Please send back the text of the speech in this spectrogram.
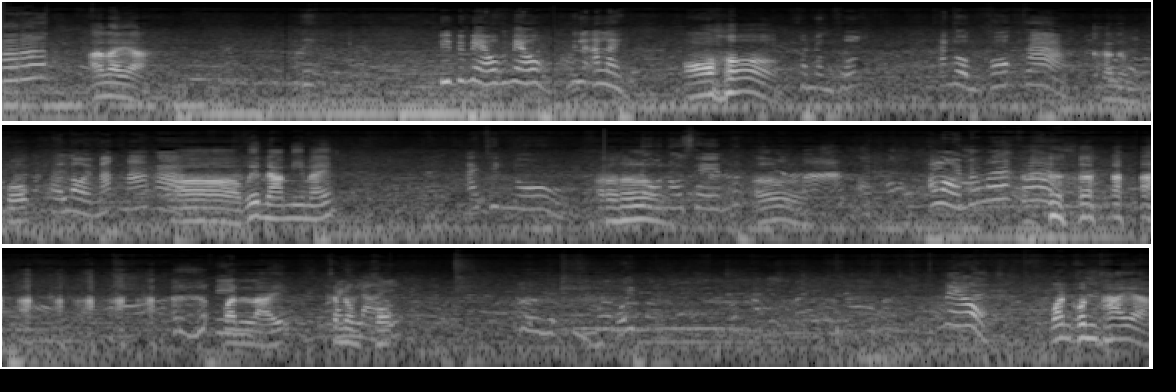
มากอะไรอะ ๆพี่พี่แมวพี่แมวนี่อะไร อ๋อ ขนมครกข นมครกค่ะ ขนมครกอร่อยมากๆค่ะอ๋อเวียดนามมีไหม ไอทิงโนเออ โนโนเซมเออ อร่อยมากๆค่ะ วันไหลขนมครกอุ๊ยแมววันคนไทยอะ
